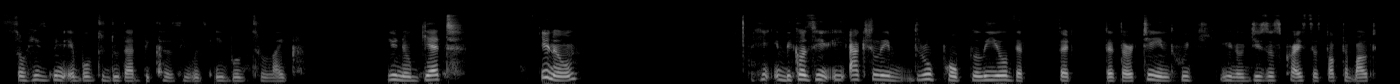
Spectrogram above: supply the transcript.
So he's been able to do that because he was able to like you know get you know he because he, he actually through pope leo the, the the 13th which you know jesus christ has talked about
